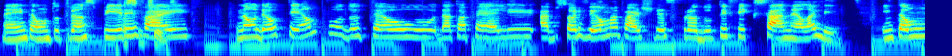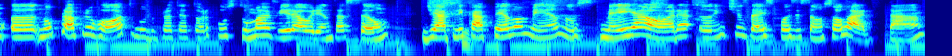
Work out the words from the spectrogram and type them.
né? Então tu transpira Faz e vai não deu tempo do teu da tua pele absorver uma parte desse produto e fixar nela ali. Então, ah, no próprio rótulo do protetor costuma vir a orientação de aplicar pelo menos meia hora antes da exposição solar, tá?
